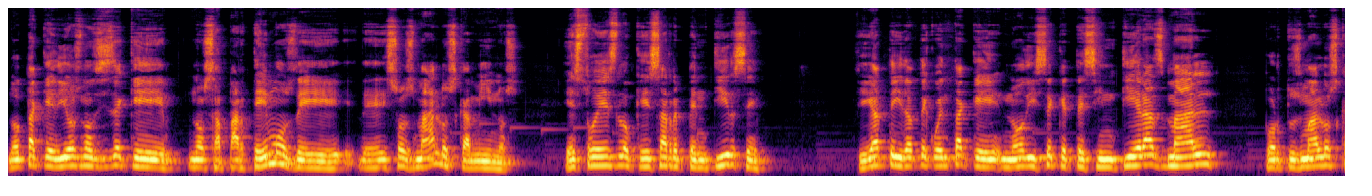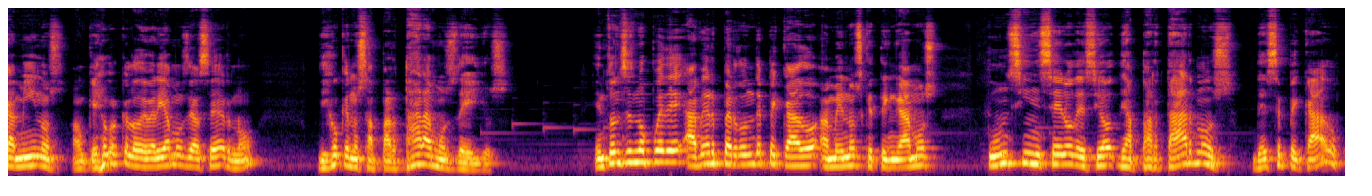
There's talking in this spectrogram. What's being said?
Nota que Dios nos dice que nos apartemos de, esos malos caminos. Esto es lo que es arrepentirse. Fíjate y date cuenta que no dice que te sintieras mal por tus malos caminos, aunque yo creo que lo deberíamos de hacer, ¿no? Dijo que nos apartáramos de ellos. Entonces no puede haber perdón de pecado a menos que tengamos un sincero deseo de apartarnos de ese pecado,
